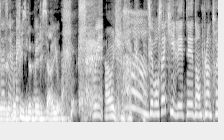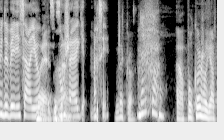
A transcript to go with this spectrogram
ça, c'est le beau-fils de oui. Belisario. Oui. Ah oui, Ah, C'est pour ça qu'il était dans plein de trucs de Belisario. Ouais, c'est ça. Dans Jag, merci. d'accord. d'accord. Alors pourquoi je regarde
